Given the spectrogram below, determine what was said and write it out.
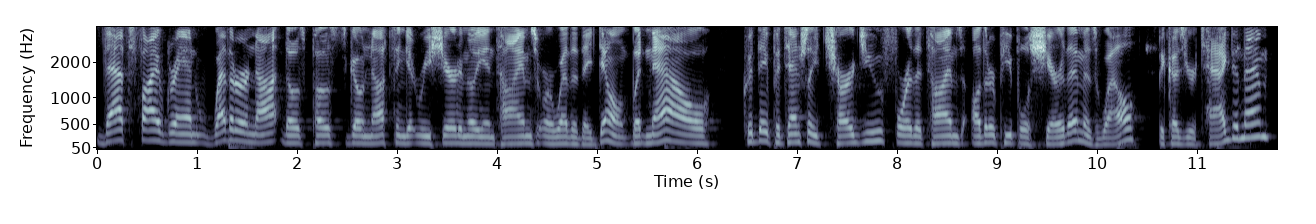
that's five grand whether or not those posts go nuts and get reshared a million times or whether they don't. But now could they potentially charge you for the times other people share them as well because you're tagged in them?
